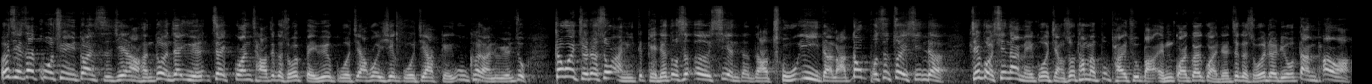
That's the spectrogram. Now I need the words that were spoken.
而且在过去一段时间啊，很多人在援在观察这个所谓北约国家或一些国家给乌克兰的援助，都会觉得说啊，你给的都是二线的啦、厨艺的啦，都不是最新的。结果现在美国讲说，他们不排除把 M 拐拐拐的这个所谓的榴弹炮啊，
